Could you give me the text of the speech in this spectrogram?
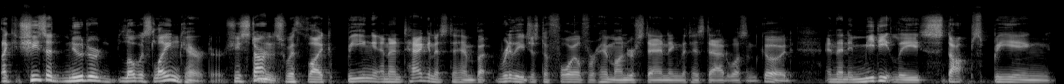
like she's a neutered Lois Lane character. She starts hmm. with like being an antagonist to him, but really just a foil for him understanding that his dad wasn't good, and then immediately stops being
